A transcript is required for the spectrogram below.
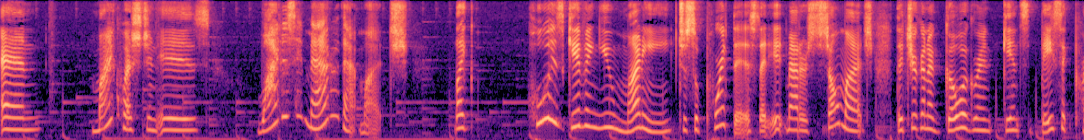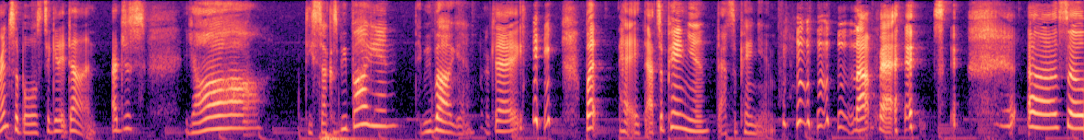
and my question is why does it matter that much like, who is giving you money to support this that it matters so much that you're going to go against basic principles to get it done? I just, y'all, these suckers be bugging. They be bugging, okay? but hey, that's opinion. That's opinion, not fact. uh, so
